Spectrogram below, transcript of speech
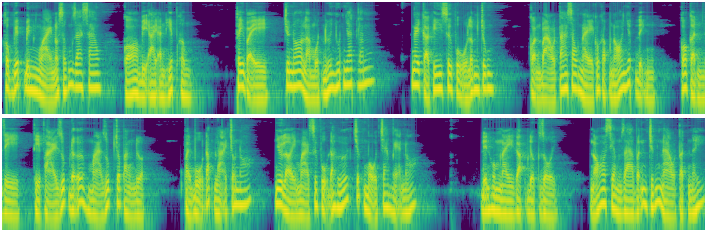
Không biết bên ngoài nó sống ra sao, có bị ai ăn hiếp không? Thấy vậy, chứ nó là một đứa nhút nhát lắm. Ngay cả khi sư phụ lâm chung, còn bảo ta sau này có gặp nó nhất định. Có cần gì thì phải giúp đỡ mà giúp cho bằng được. Phải bù đắp lại cho nó, như lời mà sư phụ đã hứa trước mộ cha mẹ nó. Đến hôm nay gặp được rồi nó xem ra vẫn chứng nào tật nấy,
